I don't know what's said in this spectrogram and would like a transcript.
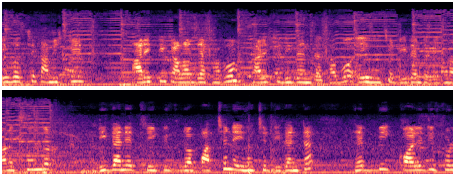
এই হচ্ছে কামিজটি আরেকটি কালার দেখাবো, আরেকটি ডিজাইন দেখাবো। এই হচ্ছে ডিজাইনটা দেখুন, অনেক সুন্দর ডিজাইনের থ্রি পিসগুলো পাচ্ছেন। এই হচ্ছে ডিজাইনটা। হেভি কোয়ালিটিফুল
